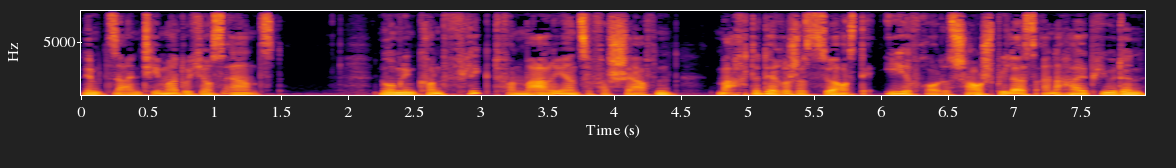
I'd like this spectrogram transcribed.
nimmt sein Thema durchaus ernst. Nur um den Konflikt von Marian zu verschärfen, machte der Regisseur aus der Ehefrau des Schauspielers eine Halbjüdin,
